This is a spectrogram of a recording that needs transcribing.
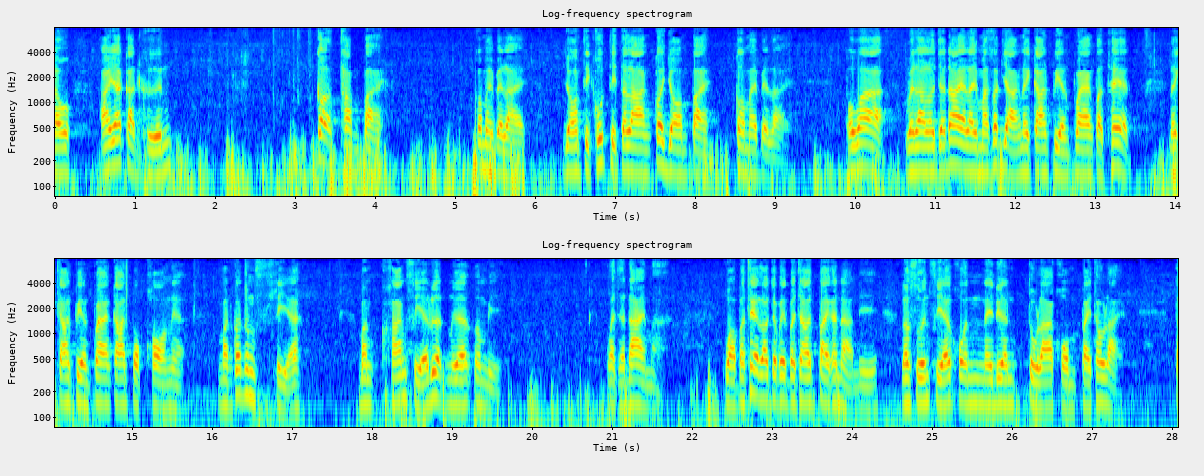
เราอายะกัดขืน ก็ทำไป ก็ไม่เป็นไร ยอมติดคุกติดตารางก็ยอมไปก็ไม่เป็นไร เพราะว่าเวลาเราจะได้อะไรมาสักอย่างในการเปลี่ยนแปลงประเทศ ในการเปลี่ยนแปลงการปกครองเนี่ย มันก็ต้องเสีย บางครั้งเสียเลือดเนื้อก็มี กว่าจะได้มา กว่าประเทศเราจะเป็นประชาธิปไตยขนาดนี้ เราสูญเสียคนในเดือนตุลาคมไปเท่าไหร่ไต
